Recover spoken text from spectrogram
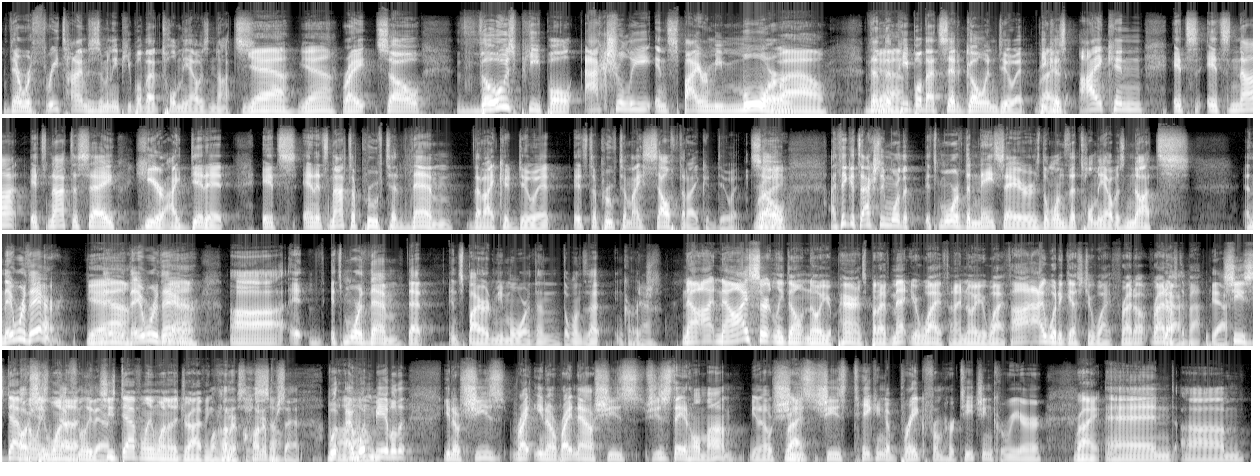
there were three times as many people that told me I was nuts Yeah. Yeah. right so those people actually inspire me more Wow. than Yeah. the people that said go and do it Right. because I can it's it's not it's not to say here I did it it's and it's not to prove to them that I could do it it's to prove to myself that I could do it so Right. I think it's actually more the it's more of the naysayers the ones that told me I was nuts and they were there Yeah. they, they were there uh it, it's more them that inspired me more than the ones that encouraged Yeah. Now, I, now I certainly don't know your parents, but I've met your wife, and I know your wife. I, I would have guessed your wife right off, right Yeah, off the bat. yeah. she's Oh, definitely she's one definitely of the, there. she's definitely one of the driving 100 forces. so, percent. I wouldn't be um, able to. You know, she's right. You know, right now she's she's a stay at home mom. You know, she's Right. she's taking a break from her teaching career. Right. And um,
